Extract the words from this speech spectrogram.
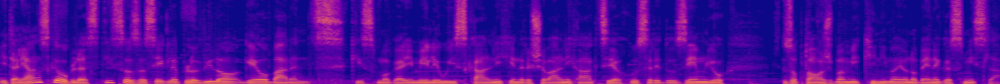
Italijanske oblasti so zasegle plovilo Geo Barents, ki smo ga imeli v iskalnih in reševalnih akcijah v sredozemlju, z obtožbami, ki nimajo nobenega smisla.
